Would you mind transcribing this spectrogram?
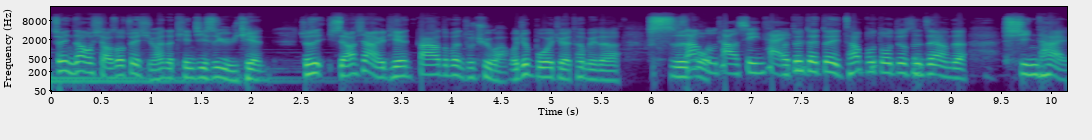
所以你知道，我小时候最喜欢的天气是雨天，就是只要下雨天，大家都不能出去玩，我就不会觉得特别的失落。酸葡萄心态。啊，对对对，差不多就是这样的心态。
